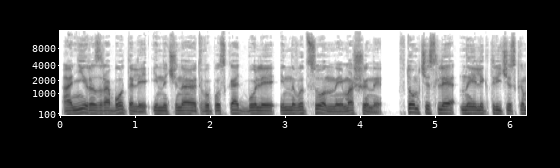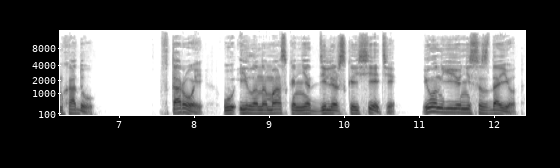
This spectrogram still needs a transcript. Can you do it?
Они разработали и начинают выпускать более инновационные машины, в том числе на электрическом ходу. Второй, у Илона Маска нет дилерской сети, и он ее не создает.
